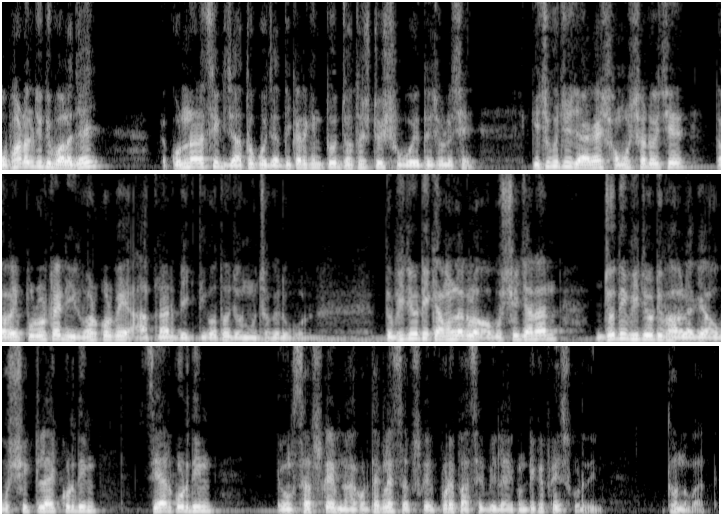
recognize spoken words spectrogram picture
ওভারঅল যদি বলা যায় কন্যা রাশির জাতক ও জাতিকার কিন্তু যথেষ্টই শুভ হতে চলেছে। কিছু কিছু জায়গায় সমস্যা রয়েছে, তবে পুরোটাই নির্ভর করবে আপনার ব্যক্তিগত জন্মছকের উপর। তো ভিডিওটি কেমন লাগল অবশ্যই জানান। যদি ভিডিওটি ভালো লাগে, অবশ্যই একটি লাইক করে দিন, শেয়ার করে দিন, এবং সাবস্ক্রাইব না করে থাকলে সাবস্ক্রাইব করে পাশের বেল আইকনটিকে প্রেস করে দিন। ধন্যবাদ।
